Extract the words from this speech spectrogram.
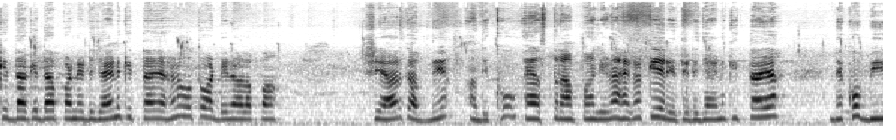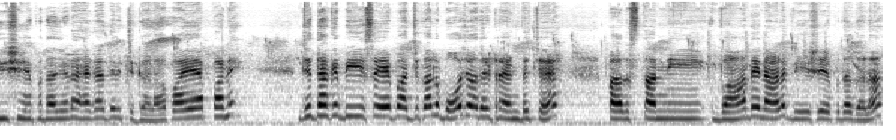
ਕਿੱਦਾਂ ਕਿੱਦਾਂ ਆਪਾਂ ਨੇ ਡਿਜ਼ਾਈਨ ਕੀਤਾ ਹੈ ਹਨਾ, ਉਹ ਤੁਹਾਡੇ ਨਾਲ ਆਪਾਂ ਸ਼ੇਅਰ ਕਰਦੇ ਆ। ਆ ਦੇਖੋ, ਇਸ ਤਰ੍ਹਾਂ ਆਪਾਂ ਜਿਹੜਾ ਹੈਗਾ ਘੇਰੇ ਤੇ ਡਿਜ਼ਾਈਨ ਕੀਤਾ ਆ। ਦੇਖੋ ਬੀ ਸ਼ੇਪ ਦਾ ਜਿਹੜਾ ਹੈਗਾ, ਇਹਦੇ ਵਿੱਚ ਗਲਾ ਪਾਇਆ ਆਪਾਂ ਨੇ। ਜਿੱਦਾਂ ਕਿ ਬੀ ਸ਼ੇਪ ਅੱਜ ਕੱਲ ਬਹੁਤ ਜ਼ਿਆਦਾ ਟ੍ਰੈਂਡ 'ਚ ਹੈ। ਪਾਕਿਸਤਾਨੀ ਬਾਹ ਦੇ ਨਾਲ ਬੀ ਸ਼ੇਪ ਦਾ ਗਲਾ।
